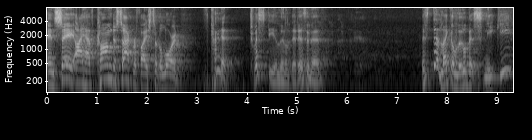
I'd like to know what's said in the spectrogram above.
and say, I have come to sacrifice to the Lord. It's kind of twisty a little bit, isn't it? Isn't that like a little bit sneaky?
